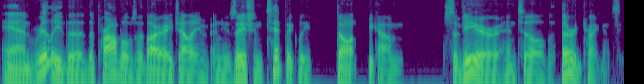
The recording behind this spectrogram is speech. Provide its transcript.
And really, the, the problems with Rh alloimmunization typically don't become severe until the third pregnancy.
